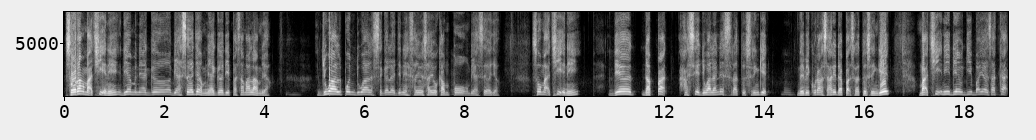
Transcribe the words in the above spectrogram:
Seorang makcik ni dia meniaga biasa aja, meniaga di pasar malam je. Jual pun jual segala jenis sayur-sayur kampung biasa aja. So makcik ni dia dapat hasil jualannya RM100. Hmm. Lebih kurang sehari dapat RM100. Makcik ni dia pergi bayar zakat.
